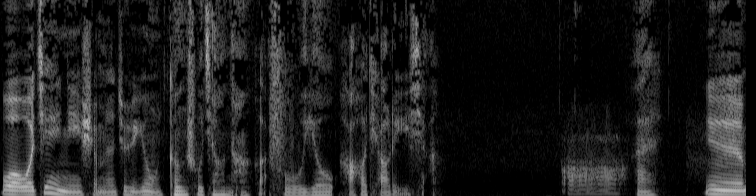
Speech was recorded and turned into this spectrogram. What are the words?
我我建议你什么呢？就是用更舒胶囊和妇优好好调理一下。哦。哎，嗯，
